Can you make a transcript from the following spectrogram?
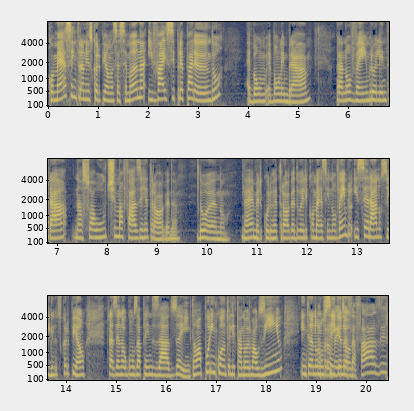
começa entrando em Escorpião essa semana e vai se preparando. É bom, é bom lembrar para novembro ele entrar na sua última fase retrógrada do ano. Né? Mercúrio retrógrado ele começa em novembro e será no signo de Escorpião, trazendo alguns aprendizados aí. Então, por enquanto ele tá normalzinho, entrando no Aproveite signo essa fase.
